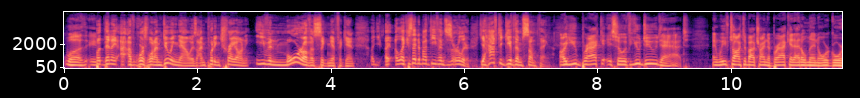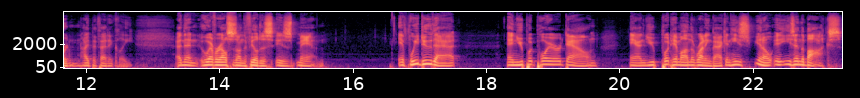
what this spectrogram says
Well, it- But then, I, of course, what I'm doing now is I'm putting Trey on even more of a significant. Uh, like I said about defenses earlier, you have to give them something. Are you bracket? So if you do that, and we've talked about trying to bracket Edelman or Gordon hypothetically, and then whoever else is on the field is is man. If we do that, and you put Poyer down, and you put him on the running back, and he's you know he's in the box,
